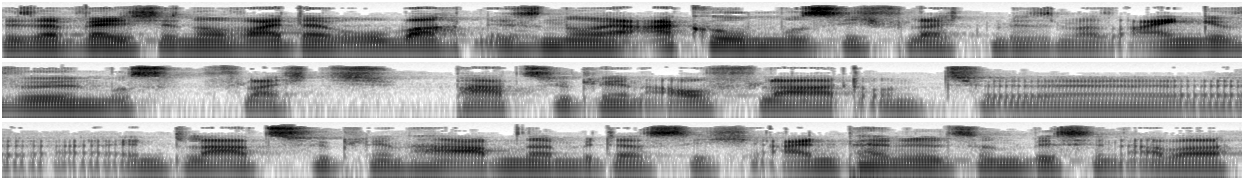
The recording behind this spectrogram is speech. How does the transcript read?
Deshalb werde ich das noch weiter beobachten. Ist ein neuer Akku, muss ich vielleicht ein bisschen was eingewöhnen, muss vielleicht ein paar Zyklen Auflad- und äh, Entladzyklen haben, damit das sich einpendelt so ein bisschen. Aber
